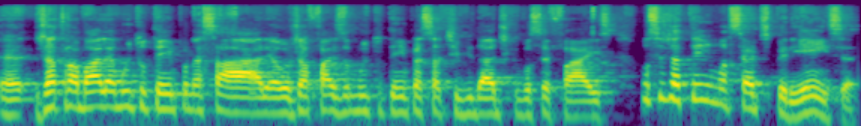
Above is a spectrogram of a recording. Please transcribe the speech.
é, já trabalha há muito tempo nessa área, ou já faz há muito tempo essa atividade que você faz, você já tem uma certa experiência,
